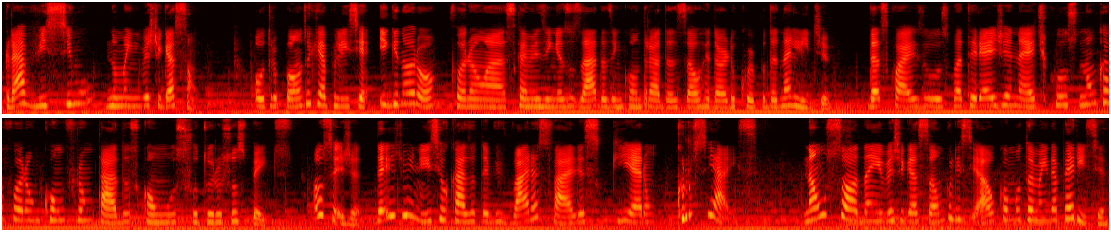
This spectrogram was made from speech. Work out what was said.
gravíssimo numa investigação. Outro ponto que a polícia ignorou foram as camisinhas usadas encontradas ao redor do corpo da Ana Lídia das quais os materiais genéticos nunca foram confrontados com os futuros suspeitos. Ou seja, desde o início o caso teve várias falhas que eram cruciais, não só da investigação policial, como também da perícia.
